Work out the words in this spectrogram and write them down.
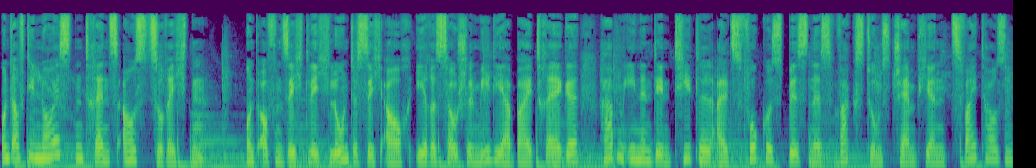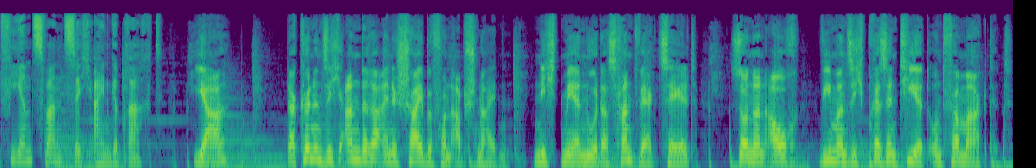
und auf die neuesten Trends auszurichten. Und offensichtlich lohnt es sich auch, Ihre Social-Media-Beiträge haben Ihnen den Titel als Focus Business Wachstumschampion 2024 eingebracht. Ja, da können sich andere eine Scheibe von abschneiden. Nicht mehr nur das Handwerk zählt, sondern auch, wie man sich präsentiert und vermarktet.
